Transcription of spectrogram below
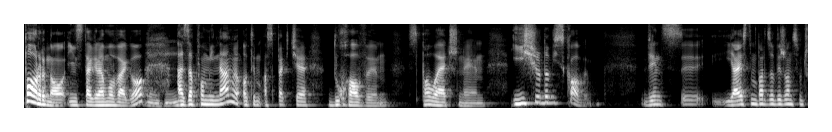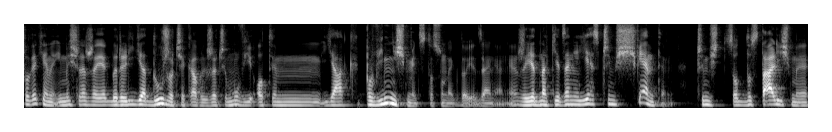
porno instagramowego, mhm. a zapominamy o tym aspekcie duchowym, społecznym i środowiskowym. Więc y, ja jestem bardzo wierzącym człowiekiem i myślę, że jakby religia dużo ciekawych rzeczy mówi o tym, jak powinniśmy mieć stosunek do jedzenia. Nie? Że jednak jedzenie jest czymś świętym, czymś, co dostaliśmy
